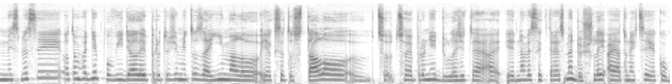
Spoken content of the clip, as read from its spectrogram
My jsme si o tom hodně povídali, protože mě to zajímalo, jak se to stalo, co, co je pro něj důležité a jedna věc, ke které jsme došli, a já to nechci jako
